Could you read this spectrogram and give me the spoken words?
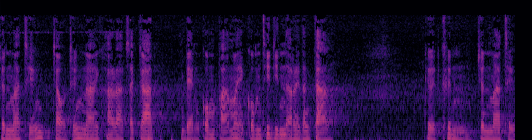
จนมาถึงเจ้าถึงนายข้าราชการแบ่งกรมป่าไม้กรมที่ดินอะไรต่าง ๆ เกิดขึ้นจนมาถึง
